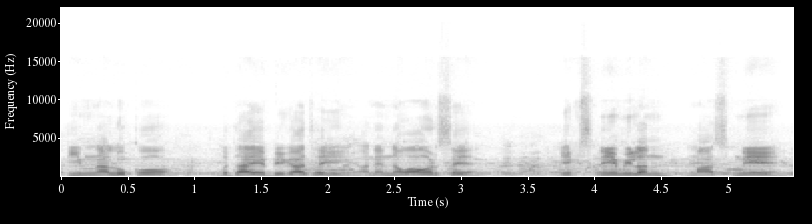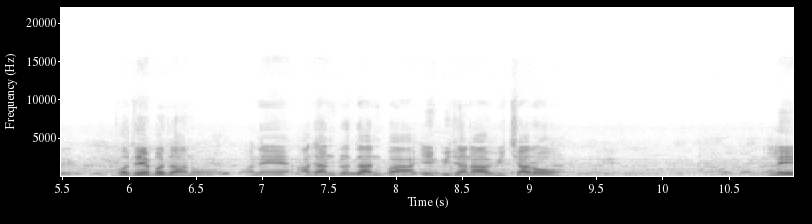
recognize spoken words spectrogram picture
ટીમના લોકો બધાએ ભેગા થઈ અને નવા વર્ષે એક સ્નેહ મિલનમાં સ્નેહ વધે બધાનો અને આદાન પ્રદાનમાં એકબીજાના વિચારો લે.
